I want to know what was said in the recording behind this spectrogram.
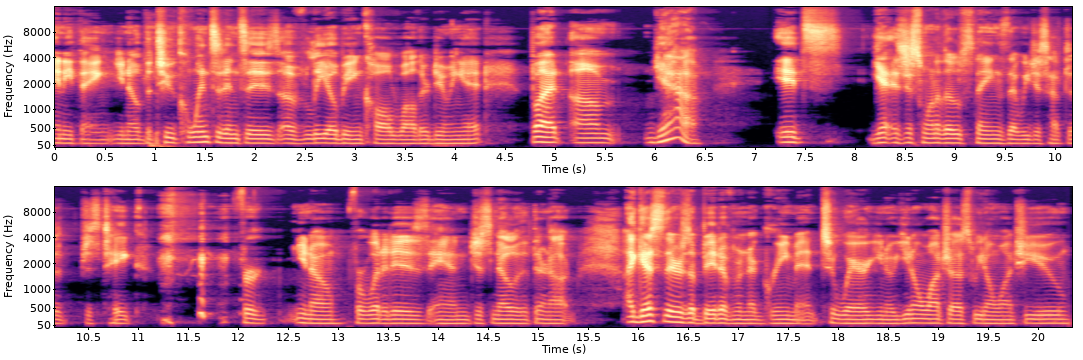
anything. You know the two coincidences of Leo being called while they're doing it, but um yeah, it's yeah it's just one of those things that we just have to just take for you know for what it is and just know that they're not i guess there's a bit of an agreement to where you know you don't watch us we don't watch you.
